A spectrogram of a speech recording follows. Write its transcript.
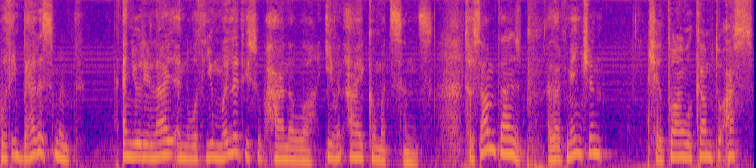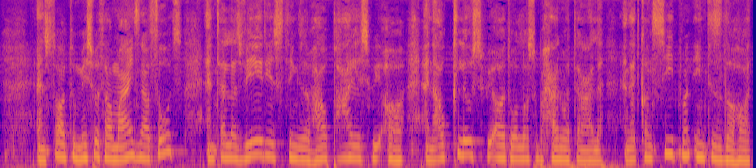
with embarrassment. And you rely and with humility, subhanallah, even I commit sins. So sometimes, as I've mentioned, Shaitan will come to us and start to mess with our minds and our thoughts and tell us various things of how pious we are and how close we are to Allah subhanahu wa ta'ala. And that conceitment enters the heart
